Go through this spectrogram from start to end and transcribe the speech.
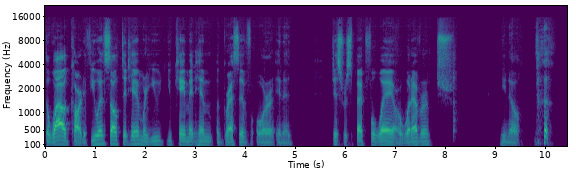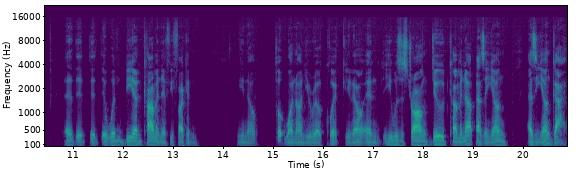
the wild card. If you insulted him or you you came at him aggressive or in a disrespectful way or whatever, you know, it, it it it wouldn't be uncommon if you fucking, you know, put one on you real quick, you know. And he was a strong dude coming up as a young as a young guy.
